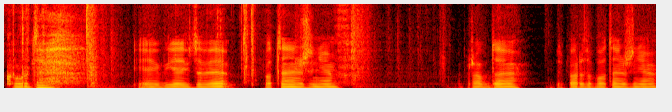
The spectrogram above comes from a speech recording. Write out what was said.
Kurde, jak widać sobie potężnie. Naprawdę, bardzo potężnie.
